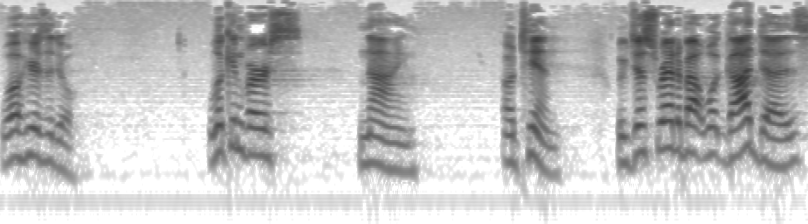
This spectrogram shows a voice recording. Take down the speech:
Well, here's the deal. Look in verse 9, or 10. We've just read about what God does.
